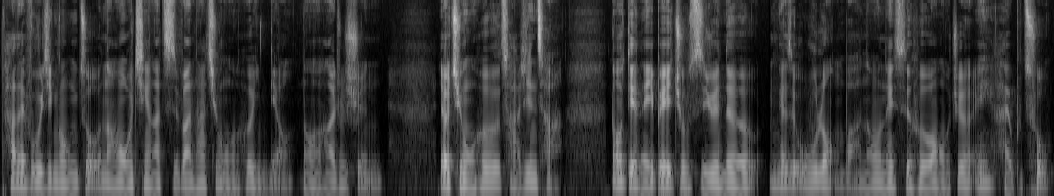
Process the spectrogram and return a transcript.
他在附近工作，然后我请他吃饭，他请我喝饮料，然后他就选要请我喝茶进茶，然后点了一杯九十元的，应该是乌龙吧，然后那次喝完，我觉得哎还不错，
